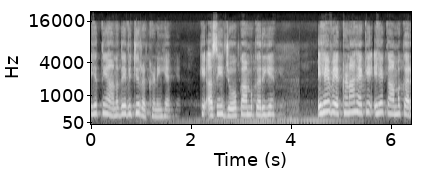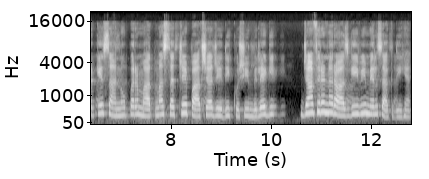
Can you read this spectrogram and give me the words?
ਇਹ ਧਿਆਨ ਦੇ ਵਿੱਚ ਰੱਖਣੀ ਹੈ ਕਿ ਅਸੀਂ ਜੋ ਕੰਮ ਕਰੀਏ, ਇਹ ਵੇਖਣਾ ਹੈ ਕਿ ਇਹ ਕੰਮ ਕਰਕੇ ਸਾਨੂੰ ਪਰਮਾਤਮਾ ਸੱਚੇ ਪਾਤਸ਼ਾਹ ਜੀ ਦੀ ਖੁਸ਼ੀ ਮਿਲੇਗੀ ਜਾਂ ਫਿਰ ਨਾਰਾਜ਼ਗੀ ਵੀ ਮਿਲ ਸਕਦੀ ਹੈ।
